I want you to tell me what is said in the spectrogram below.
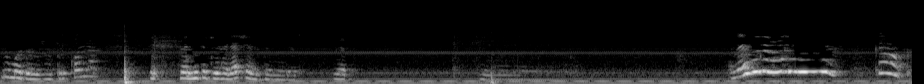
Думаю, это уже прикольно. Они такие горячие замерят. Нет. Она его. Как?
